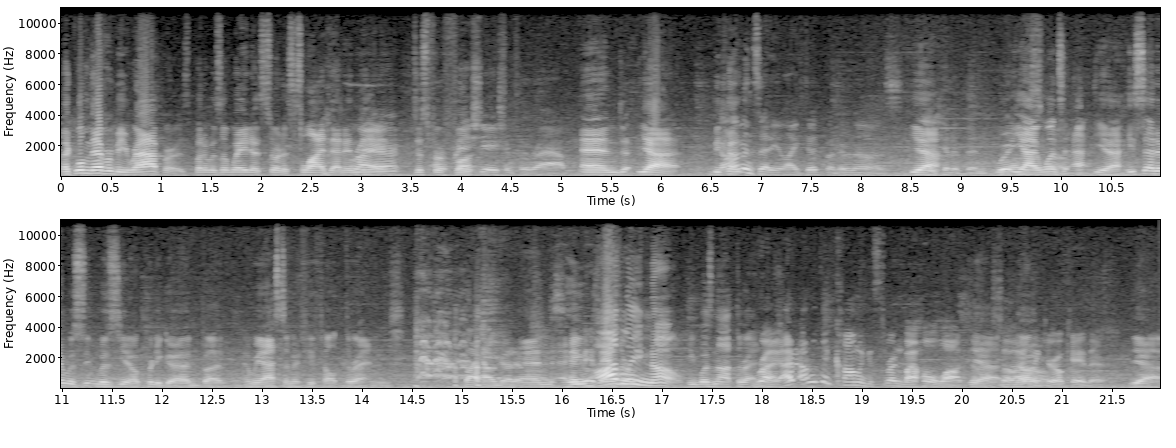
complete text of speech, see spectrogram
like we'll never be rappers, but it was a way to sort of slide that in Right. there just for fun. Appreciation for rap. And yeah, because Common said he liked it, but who knows? yeah, He could have been. Well, yeah, and once yeah, he said it was it was you know pretty good, but and we asked him if he felt threatened, by how good it and was. he, his oddly answer- no, he was not threatened. Right. I, I don't think Common gets threatened by a whole lot, though. Yeah, so no. I think you're okay there. Yeah.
